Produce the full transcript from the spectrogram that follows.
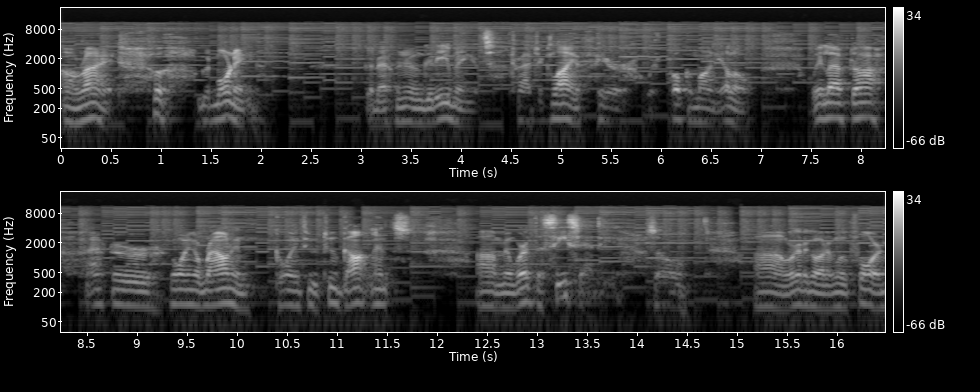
All right. Good morning. Good afternoon. Good evening. It's Tragik Lyfe here with Pokemon Yellow. We left off after going around and going through two gauntlets, um, and we're at the sea shanty. So uh, we're gonna go ahead and move forward.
